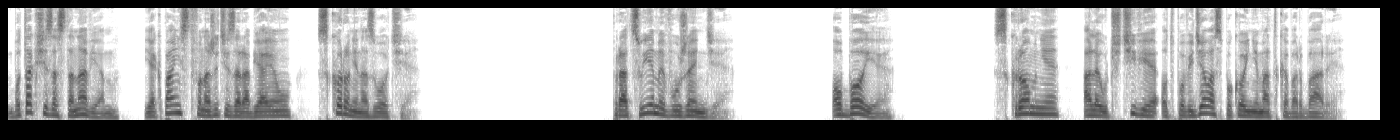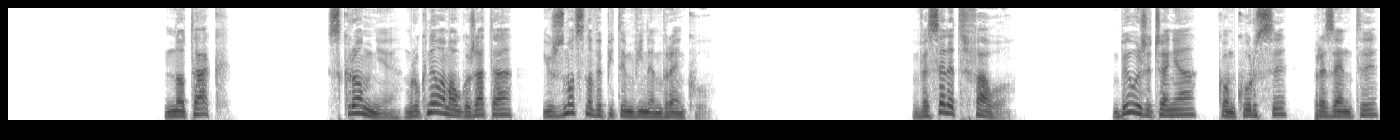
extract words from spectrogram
Bo tak się zastanawiam, jak państwo na życie zarabiają, skoro nie na złocie. Pracujemy w urzędzie. Oboje. Skromnie, ale uczciwie odpowiedziała spokojnie matka Barbary. No tak. Skromnie, mruknęła Małgorzata, już z mocno wypitym winem w ręku. Wesele trwało. Były życzenia, konkursy, prezenty,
